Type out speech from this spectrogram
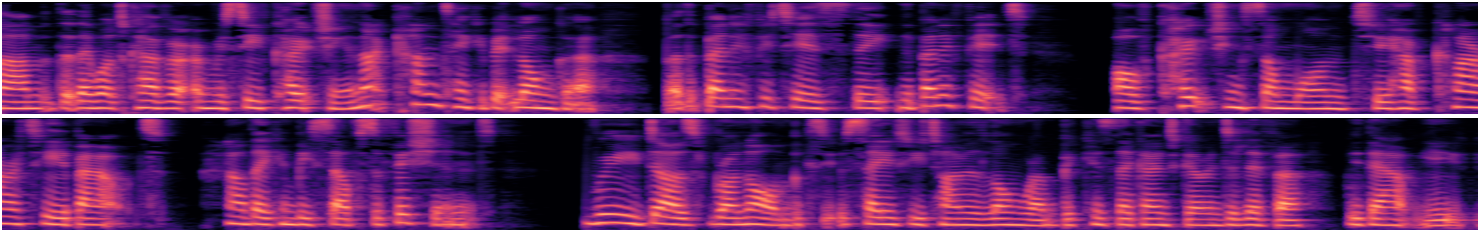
um, that they want to cover and receive coaching, and that can take a bit longer. But the benefit is the, the benefit of coaching someone to have clarity about how they can be self sufficient really does run on because it saves you time in the long run because they're going to go and deliver without you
